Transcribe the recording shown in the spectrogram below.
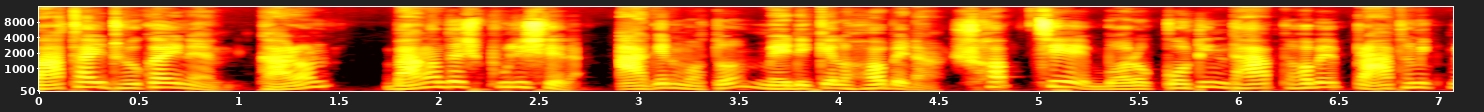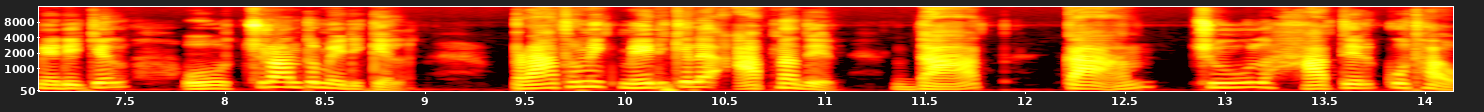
মাথায় ঢুকাই নেন, কারণ বাংলাদেশ পুলিশের আগের মতো মেডিকেল হবে না। সবচেয়ে বড় কঠিন ধাপ হবে প্রাথমিক মেডিকেল ও চূড়ান্ত মেডিকেল প্রাথমিক মেডিকেলে আপনাদের দাঁত, কান, চুল, হাতের কোথাও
